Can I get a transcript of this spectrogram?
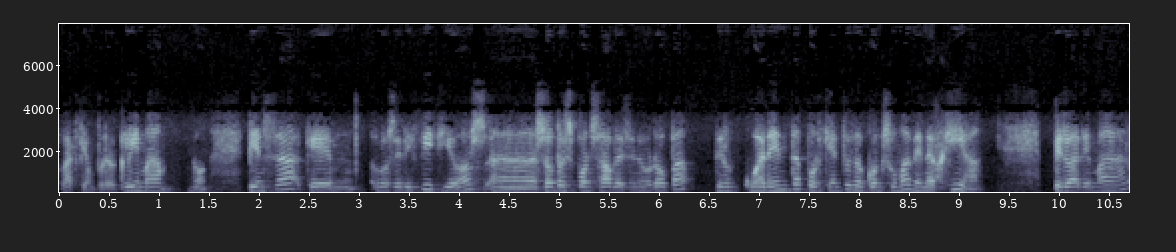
la acción por el clima. Piensa que mm, los edificios eh, son responsables en Europa del 40% del consumo de energía, pero además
